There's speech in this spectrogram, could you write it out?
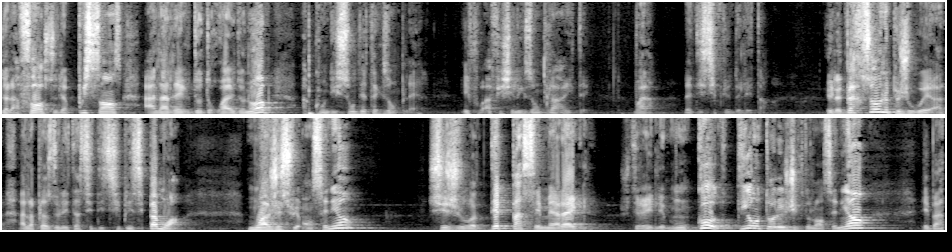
de la force, de la puissance à la règle de droit et de noble, à condition d'être exemplaire. Il faut afficher l'exemplarité. Voilà la discipline de l'État. Et, personne ne peut jouer à, à la place de l'État cette discipline. C'est pas moi. Moi, je suis enseignant. Si je dois dépasser mes règles mon code déontologique de l'enseignant, eh ben,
